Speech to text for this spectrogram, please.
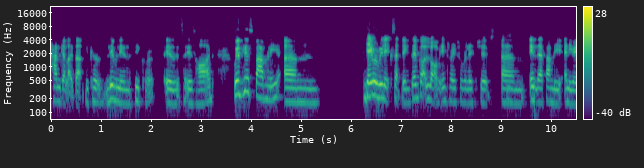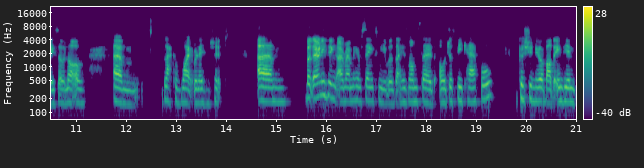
can get like that because living in the secret is is hard. With his family, um, they were really accepting. They've got a lot of interracial relationships um, in their family anyway, so a lot of um, black and white relationships. Um, but the only thing I remember him saying to me was that his mom said, "Oh, just be careful," because she knew about the Indian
